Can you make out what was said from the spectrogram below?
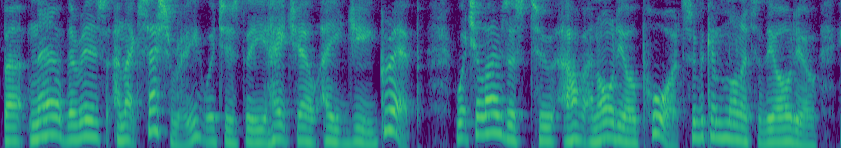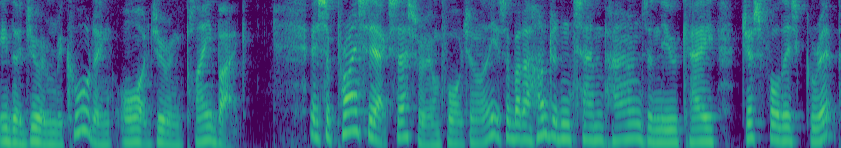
But now there is an accessory, which is the HLD-8G grip, which allows us to have an audio port so we can monitor the audio either during recording or during playback. It's a pricey accessory, unfortunately. It's about £110 in the UK just for this grip,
